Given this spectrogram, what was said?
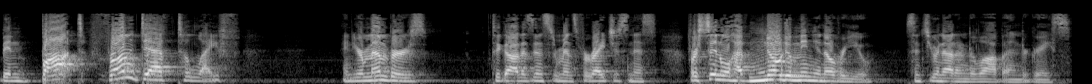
been bought from death to life, and your members to God as instruments for righteousness. For sin will have no dominion over you, since you are not under law but under grace.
